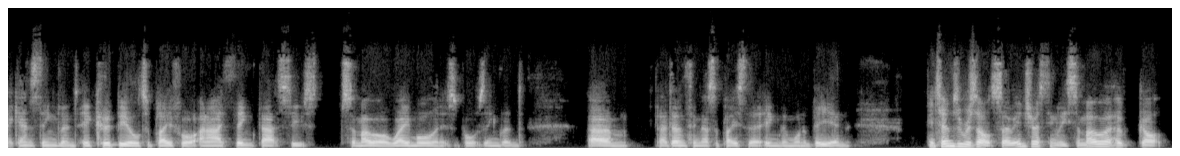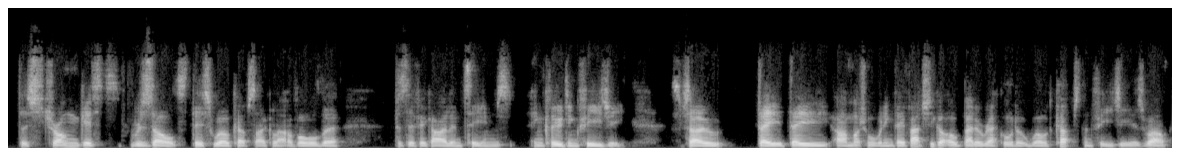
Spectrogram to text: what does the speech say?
against England, it could be all to play for, and I think that suits Samoa way more than it supports England. Um, I don't think that's a place that England want to be in. In terms of results, so interestingly, Samoa have got the strongest results this World Cup cycle out of all the Pacific Island teams, including Fiji. So they they are much more winning. They've actually got a better record at World Cups than Fiji as well.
